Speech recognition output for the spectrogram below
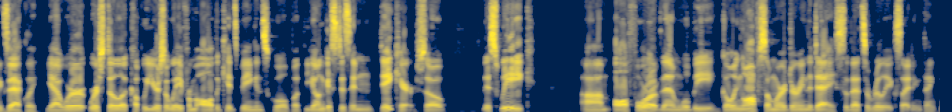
Exactly. Yeah, we're we're still a couple years away from all the kids being in school, but the youngest is in daycare. So this week, um, all four of them will be going off somewhere during the day. So that's a really exciting thing.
